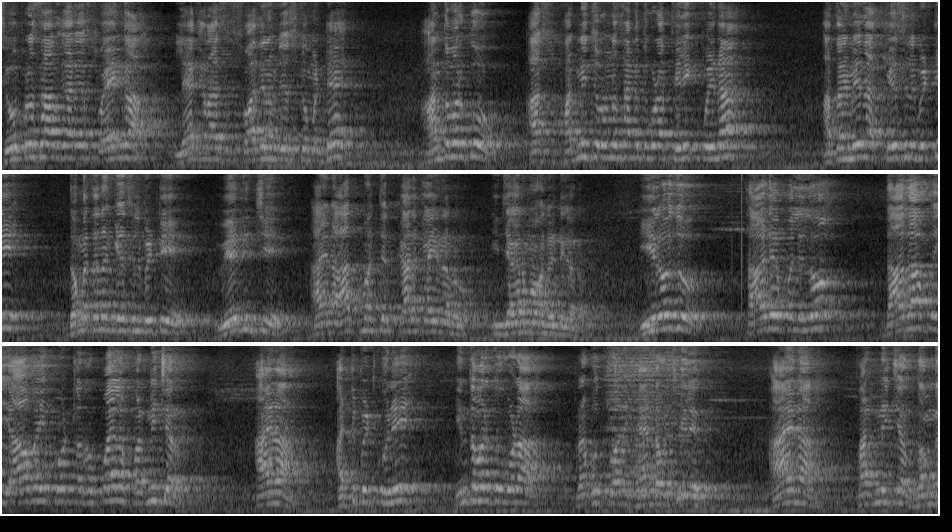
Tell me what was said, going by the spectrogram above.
శివప్రసాద్ గారే స్వయంగా లేఖ రాసి స్వాధీనం చేసుకోమంటే అంతవరకు ఆ ఫర్నిచర్ ఉన్న సంగతి కూడా తెలియకపోయినా అతని మీద కేసులు పెట్టి దొంగతనం కేసులు పెట్టి వేధించి ఆయన ఆత్మహత్య కారకులైనారు ఈ జగన్మోహన్ రెడ్డి గారు. ఈరోజు తాడేపల్లిలో దాదాపు యాభై కోట్ల రూపాయల ఫర్నిచర్ ఆయన అట్టి పెట్టుకుని ఇంతవరకు కూడా ప్రభుత్వానికి హ్యాండ్ చేయలేదు. ఆయన ఫర్నిచర్ దొంగ.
